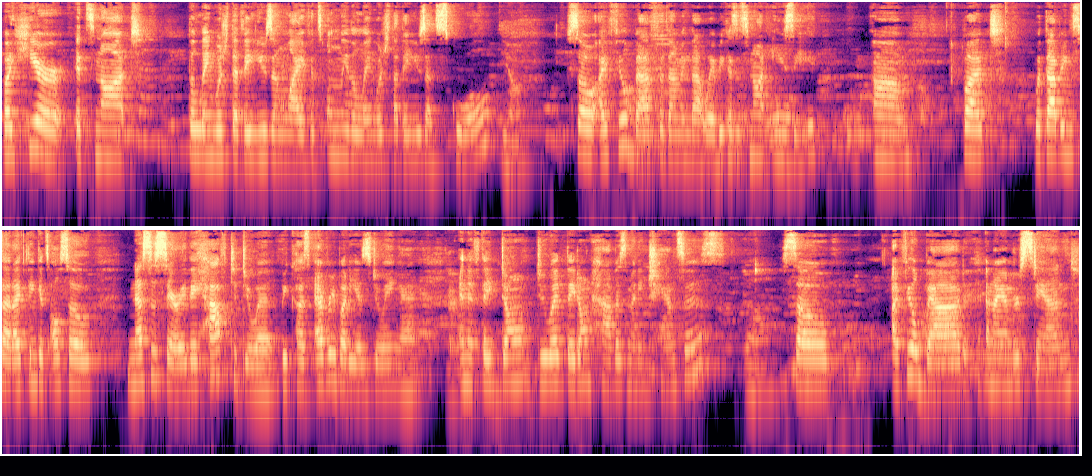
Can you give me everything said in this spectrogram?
but here it's not the language that they use in life. It's only the language that they use at school.，Yeah，So I feel bad for them in that way because it's not easy. Um, but with that being said, I think it's also necessary. They have to do it because everybody is doing it. And if they don't do it, they don't have as many chances. yeah. So I feel bad and I understand.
